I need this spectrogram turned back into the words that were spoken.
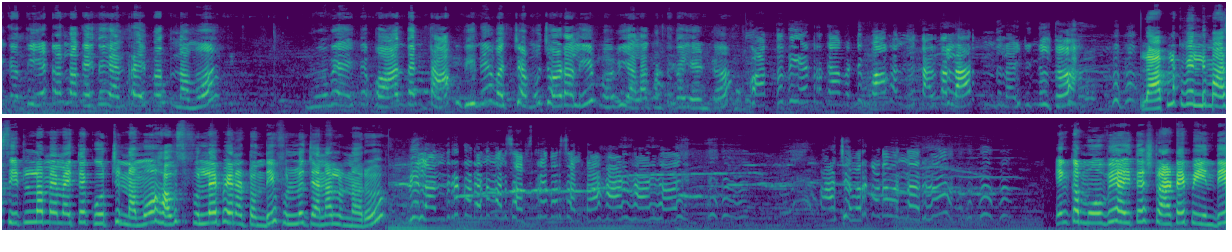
ఇంకా థియేటర్లోకి అయితే ఎంటర్ అయిపోతున్నాము. మూవీ అయితే బాగుందని టాక్ వినే వచ్చాము. చూడాలి మూవీ ఎలా ఉంటుందో ఏంటో. కొత్త థియేటర్ కాబట్టి బాగుంది. తలతలాడుతుంది లైటింగ్లతో లోపలికి వెళ్ళి మా సీట్లలో మేమైతే కూర్చున్నాము. హౌస్ ఫుల్ అయిపోయినట్టుంది. ఫుల్ జనాలు ఉన్నారు వీళ్ళందరూ కూడా మన సబ్స్క్రైబర్స్ అంట. Hi hi hi. ఆ చివరి కూడా ఉన్నారు. ఇంకా మూవీ అయితే స్టార్ట్ అయిపోయింది.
